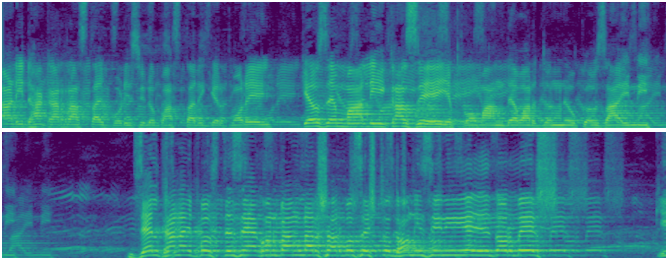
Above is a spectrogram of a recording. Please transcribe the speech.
গাড়ি ঢাকার রাস্তায় পড়েছিল পাঁচ তারিখের পরে। কেউ যে মালিক আছে প্রমাণ দেওয়ার জন্য কেউ যায়নি। জেলখানায় পৌঁছতেছে এখন বাংলার সর্বশ্রেষ্ঠ ধনী চিনি দরবেশ। কি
